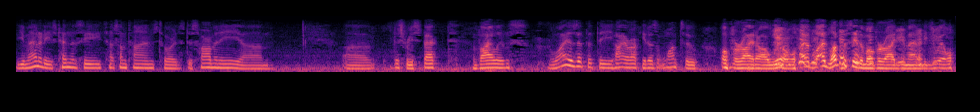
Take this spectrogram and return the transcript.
humanity's tendency to sometimes towards disharmony, um, uh, disrespect, violence, why is it that the hierarchy doesn't want to override our will? I'd, I'd love to see them override humanity's will.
